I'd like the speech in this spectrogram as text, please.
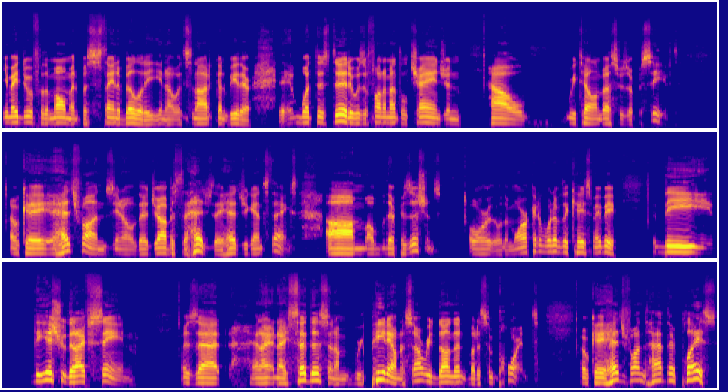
You may do it for the moment, but sustainability, you know, it's not going to be there. Eh, what this did, it was a fundamental change in how retail investors are perceived. Okay, hedge funds, you know, their job is to hedge. They hedge against things, um, their positions or, or the market or whatever the case may be. The the issue that I've seen is that, and I and I said this, and I'm repeating. I'm going to sound redundant, but it's important. Okay, hedge funds have their place.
